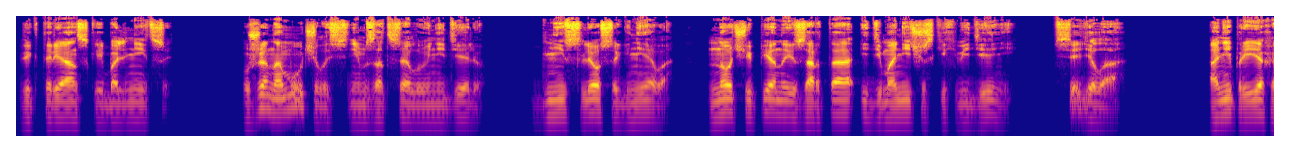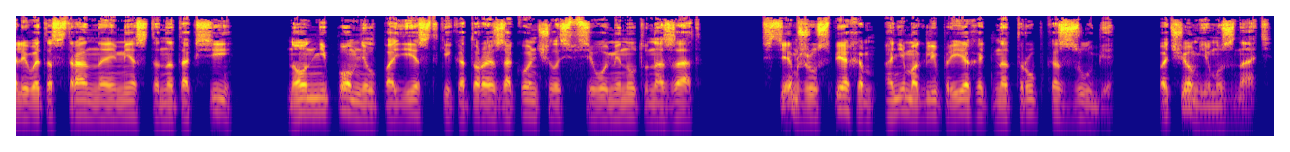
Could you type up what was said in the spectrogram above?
викторианской больницы. Уже намучилась с ним за целую неделю. Дни слез и гнева, ночи пены изо рта и демонических видений — все дела. Они приехали в это странное место на такси, но он не помнил поездки, которая закончилась всего минуту назад. С тем же успехом они могли приехать на трубка-зубе. Почем ему знать?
